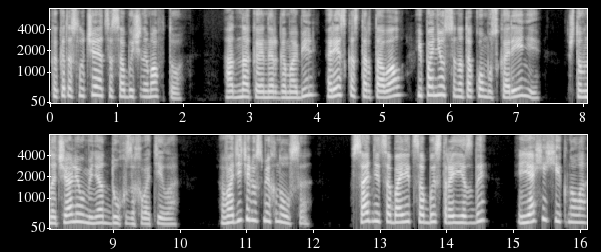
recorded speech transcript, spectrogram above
как это случается с обычным авто. Однако энергомобиль резко стартовал и понесся на таком ускорении, что вначале у меня дух захватило. Водитель усмехнулся. Всадница боится быстрой езды, я хихикнула.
